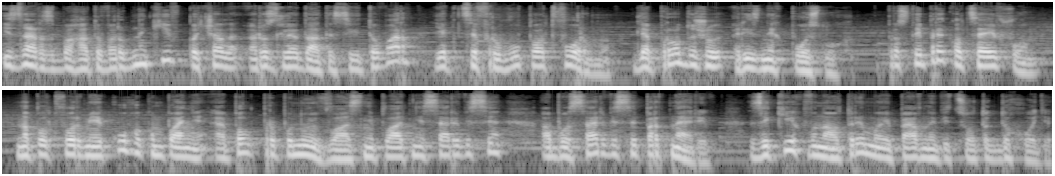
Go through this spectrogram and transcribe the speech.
і зараз багато виробників почали розглядати свій товар як цифрову платформу для продажу різних послуг. Простий приклад це iPhone, на платформі якого компанія Apple пропонує власні платні сервіси або сервіси партнерів, з яких вона отримує певний відсоток доходів.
